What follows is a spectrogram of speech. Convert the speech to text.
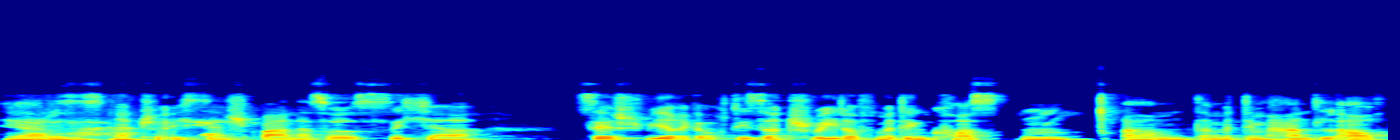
Ja, das ist natürlich sehr spannend. Also ist sicher sehr schwierig, auch dieser Trade-off mit den Kosten, ähm, dann mit dem Handel auch.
